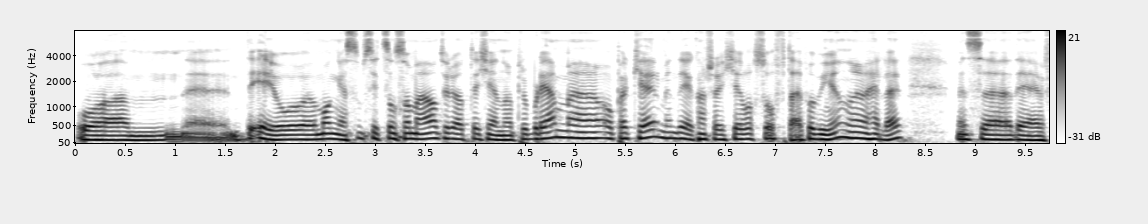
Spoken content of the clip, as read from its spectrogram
Og um, det er jo mange som sitter sånn som meg og tror at det ikke er noe problem å parkere, men det er kanskje ikke så ofte her på byen heller. Mens eh, det er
